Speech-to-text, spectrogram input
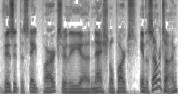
visit the state parks or the uh, national parks in the summertime.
